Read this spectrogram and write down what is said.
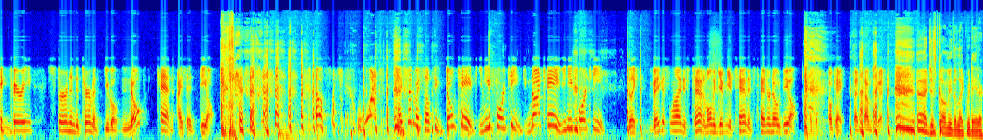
like very stern and determined. You go, nope, 10. I said, deal. I was like, what? I said to myself, too, don't cave. You need 14. Do not cave. You need 14. You're like, Vegas line is 10. I'm only giving you 10. It's 10 or no deal. Said, okay, that sounds good. Uh, just call me the liquidator.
